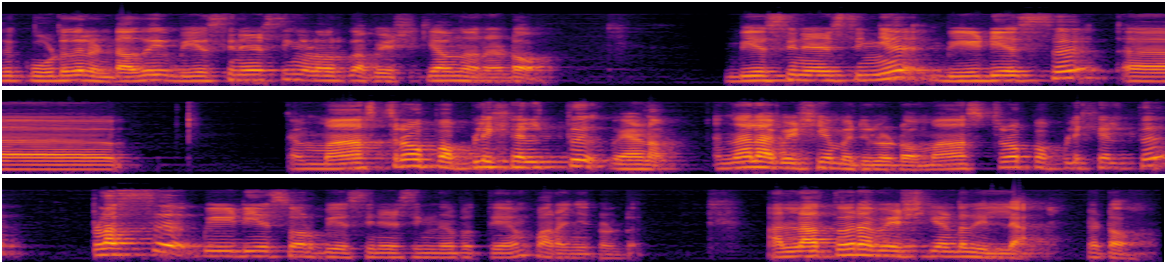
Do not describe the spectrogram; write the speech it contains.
ഇത് കൂടുതലുണ്ട്. അത് ബി എസ് സി നഴ്സിംഗ് ഉള്ളവർക്ക് അപേക്ഷിക്കാവുന്നതാണ് കേട്ടോ. B S C nursing B D S master of public health വേണം. എന്നാൽ അപേക്ഷിക്കാൻ പറ്റുള്ളൂ കേട്ടോ master of public health plus B D S or B S C nursing എന്ന് പ്രത്യേകം പറഞ്ഞിട്ടുണ്ട്. അല്ലാത്തവർ അപേക്ഷിക്കേണ്ടതില്ല കേട്ടോ.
